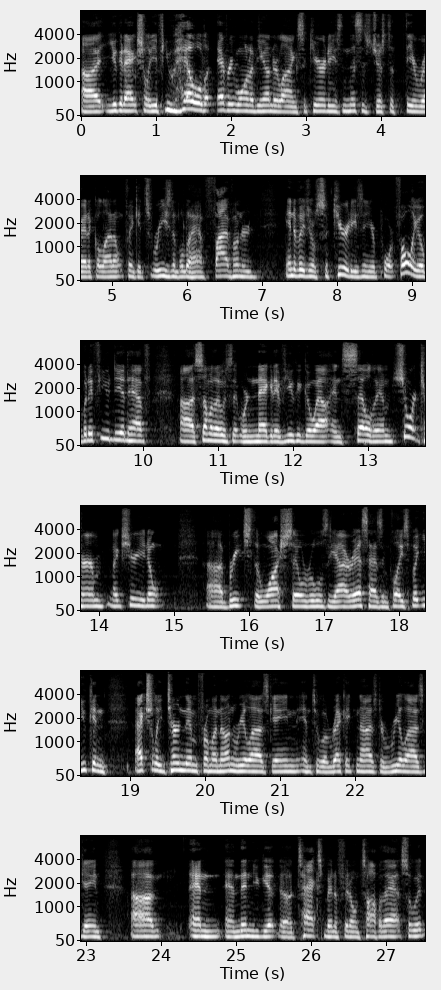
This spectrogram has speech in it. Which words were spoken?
Uh, you could actually, if you held every one of the underlying securities, and this is just a theoretical, I don't think it's reasonable to have 500 individual securities in your portfolio. But if you did have uh, some of those that were negative, you could go out and sell them short term. Make sure you don't uh, breach the wash sale rules the IRS has in place, but you can actually turn them from an unrealized gain into a recognized or realized gain, um, and and then you get a tax benefit on top of that. So it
